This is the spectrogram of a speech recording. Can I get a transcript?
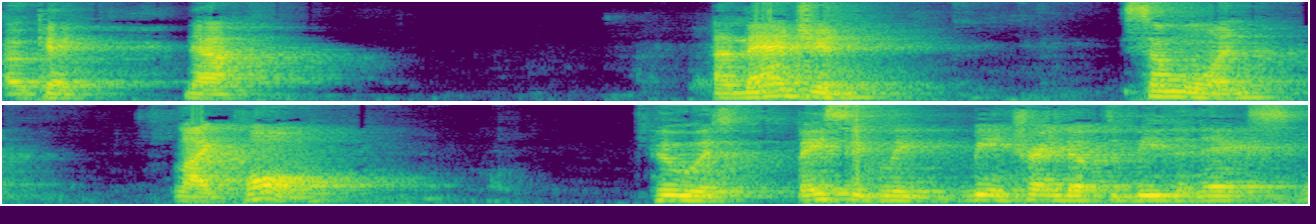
Okay. Now imagine someone like Paul who was basically being trained up to be the next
